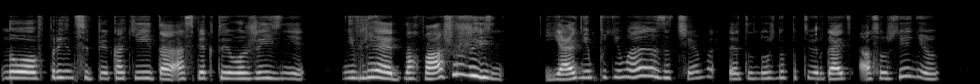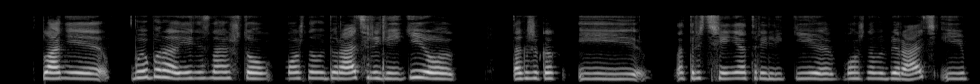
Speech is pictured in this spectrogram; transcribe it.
но, в принципе, какие-то аспекты его жизни не влияют на вашу жизнь. Я не понимаю, зачем это нужно подвергать осуждению. В плане выбора, я не знаю, что можно выбирать религию, так же, как и отречение от религии можно выбирать, и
